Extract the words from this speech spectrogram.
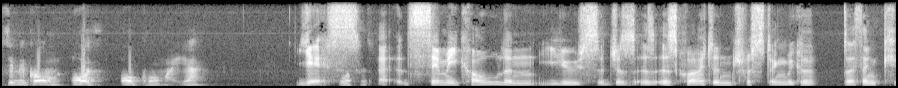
semicolon or or comma. Yeah. Yes, uh, semicolon usage is, is, is quite interesting because I think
